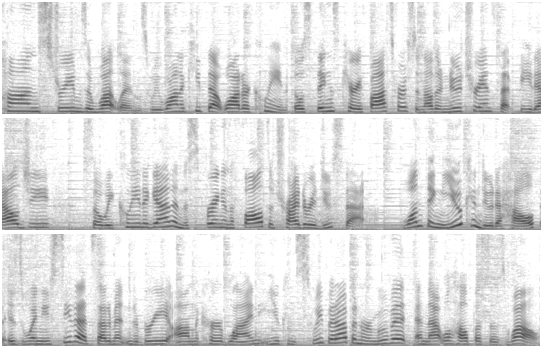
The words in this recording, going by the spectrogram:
ponds, streams, and wetlands. We want to keep that water clean. Those things carry phosphorus and other nutrients that feed algae, so we clean again in the spring and the fall to try to reduce that. One thing you can do to help is when you see that sediment and debris on the curb line, you can sweep it up and remove it, and that will help us as well.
